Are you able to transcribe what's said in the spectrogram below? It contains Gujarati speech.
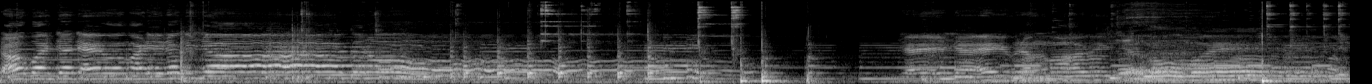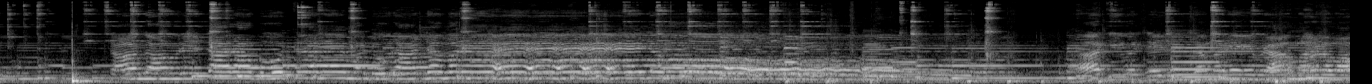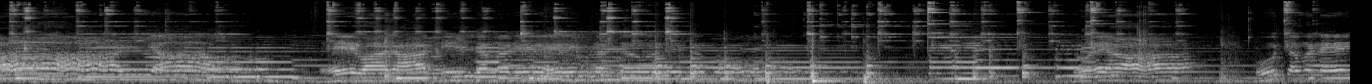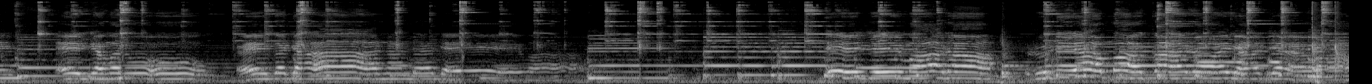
પંચ દેવ મળી રગજા કરો. જય જય બ્રહ્મા વિષ્ણુ. સાગવરે તારા પુત્રને મધુરા જમરે જમો. આ દિવસે જમરે બ્રાહ્મણ વાળિયા તમને એ જમરો હે ગજાનંદ દેવા. એ જે મારા હૃદયમાં કરાયા જવાયા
